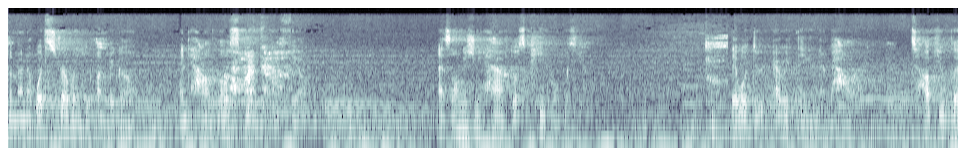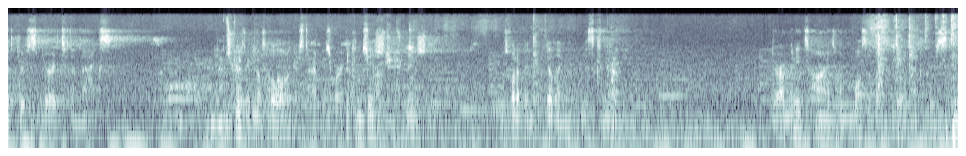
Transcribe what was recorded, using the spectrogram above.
no matter what struggle you undergo and how low spirited you feel. As long as you have those people with you, they will do everything in their power to help you lift your spirit to the max. And truth be be told, longest time he's the worked on this conditions mentioned was what I've been feeling in this community. There are many times when most of us feel like we're still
